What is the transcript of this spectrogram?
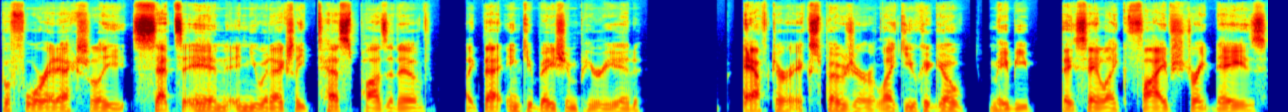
before it actually sets in and you would actually test positive, like that incubation period after exposure. Like you could go maybe they say like five straight days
